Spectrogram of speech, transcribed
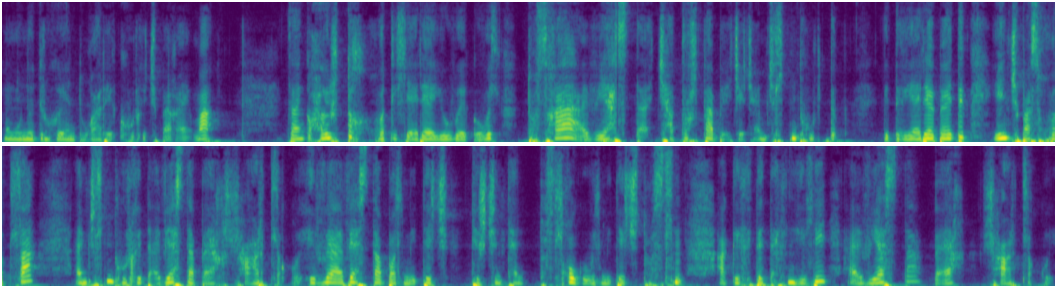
Мөн өнөөдрийнхөө энэ дугаарыг хүргэж байгаа юм аа. За ингээ хоёр дахь худал яриа юу вэ гэвэл тусгай авиаста чадвартай байж амжилтанд хүрдэг гэдэг яриа байдаг. Энэ ч бас худлаа амжилтанд хүрэхэд авиаста байх шаардлагагүй. Хэрвээ авиаста бол мэдээж тэр чин танд туслах уу гэвэл мэдээж туслана. А гэхдээ дахин хэлий авиаста байх шаардлагагүй.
